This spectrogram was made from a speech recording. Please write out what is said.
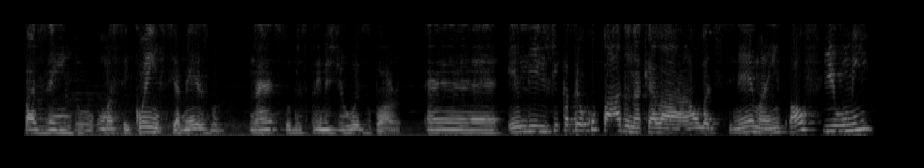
fazendo uma sequência mesmo né, sobre os crimes de Woodsboro, é, ele fica preocupado naquela aula de cinema em qual filme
